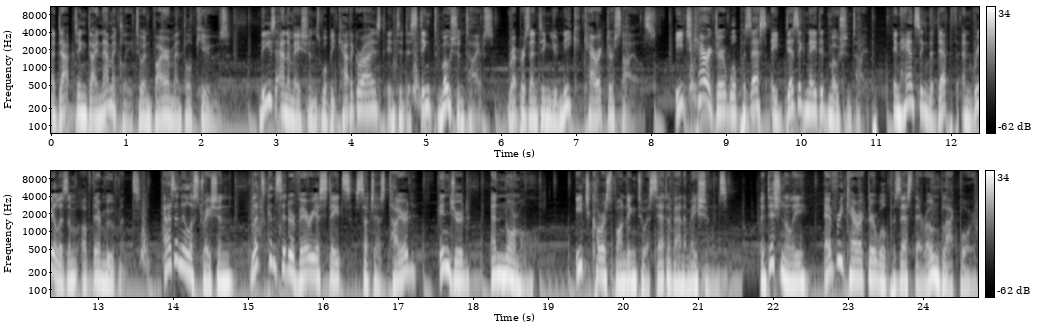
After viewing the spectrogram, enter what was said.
adapting dynamically to environmental cues. These animations will be categorized into distinct motion types, representing unique character styles. Each character will possess a designated motion type, enhancing the depth and realism of their movement. As an illustration, let's consider various states such as tired, injured, and normal, each corresponding to a set of animations. Additionally, every character will possess their own blackboard,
